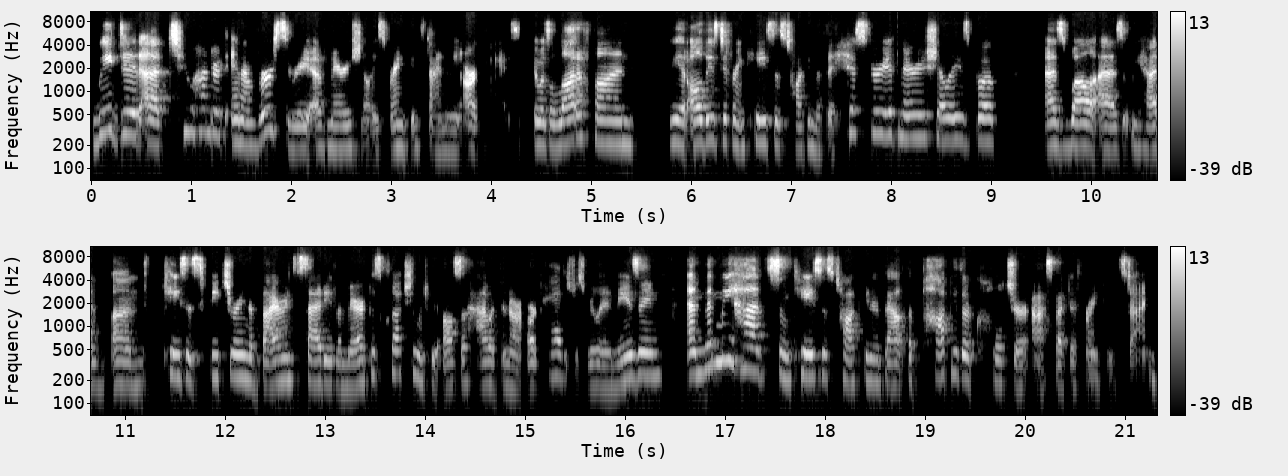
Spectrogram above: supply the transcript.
we did a 200th anniversary of Mary Shelley's Frankenstein in the archives. It was a lot of fun. We had all these different cases talking about the history of Mary Shelley's book, as well as we had um, cases featuring the Byron Society of America's collection, which we also have within our archives, which was really amazing. And then we had some cases talking about the popular culture aspect of Frankenstein.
